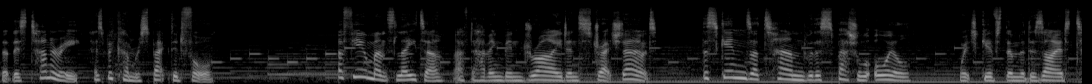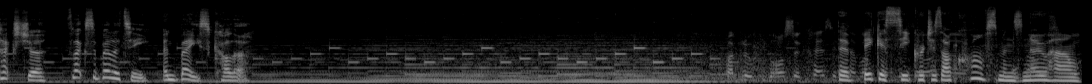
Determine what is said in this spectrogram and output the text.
that this tannery has become respected for. A few months later, after having been dried and stretched out, the skins are tanned with a special oil, which gives them the desired texture, flexibility, and base colour. The biggest secret is our craftsman's know how.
